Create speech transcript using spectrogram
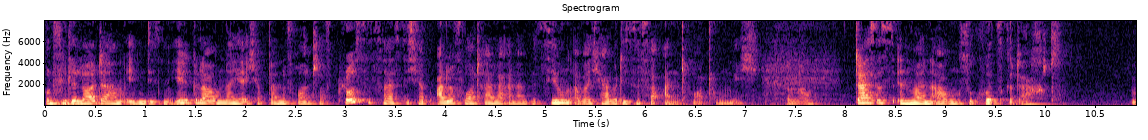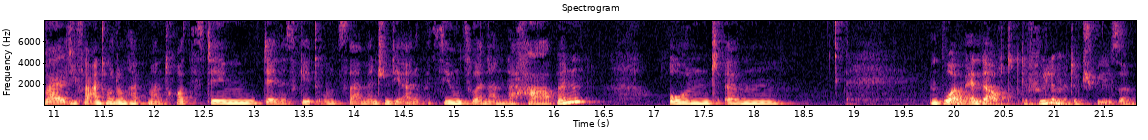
Und viele Leute haben eben diesen Irrglauben, naja, ich habe da eine Freundschaft plus, das heißt, ich habe alle Vorteile einer Beziehung, aber ich habe diese Verantwortung nicht. Genau. Das ist in meinen Augen zu kurz gedacht. Weil die Verantwortung hat man trotzdem, denn es geht um zwei Menschen, die eine Beziehung zueinander haben. Und ähm, wo am Ende auch Gefühle mit im Spiel sind.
